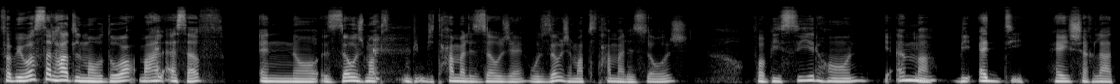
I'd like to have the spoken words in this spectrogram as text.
فبيوصل هذا الموضوع مع الأسف إنه الزوج ما بيتحمل الزوجة والزوجة ما بتتحمل الزوج. فبيصير هون يا مم. بيأدي هاي الشغلات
